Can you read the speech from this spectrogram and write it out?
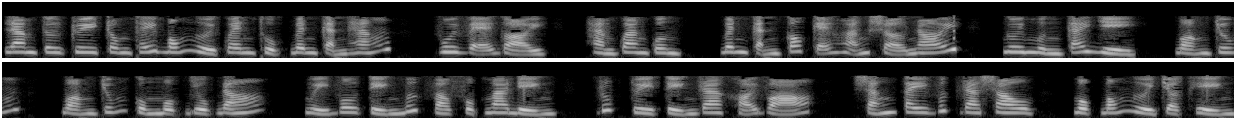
Lam Tư Truy trông thấy bóng người quen thuộc bên cạnh hắn, vui vẻ gọi, hàm quan quân, bên cạnh có kẻ hoảng sợ nói, ngươi mừng cái gì, bọn chúng, bọn chúng cùng một dục đó, ngụy vô tiện bước vào phục ma điện, rút tùy tiện ra khỏi vỏ, sẵn tay vứt ra sau, một bóng người chợt hiện,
